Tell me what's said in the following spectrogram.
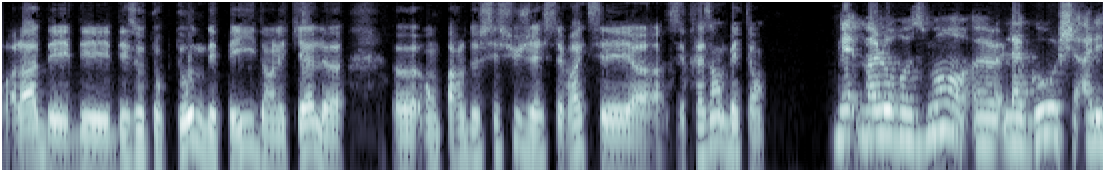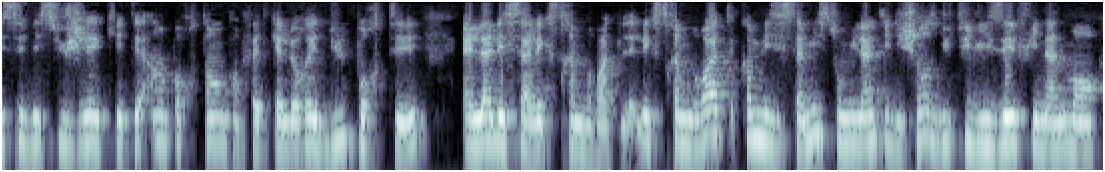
voilà, des, des, des, autochtones, des pays dans lesquels on parle de ces sujets. C'est vrai que c'est c'est très embêtant. Mais malheureusement, la gauche a laissé des sujets qui étaient importants, en fait, qu'elle aurait dû porter. Elle l'a laissé à l'extrême droite. L'extrême droite, comme les islamistes, ont eu l'intelligence d'utiliser finalement euh,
